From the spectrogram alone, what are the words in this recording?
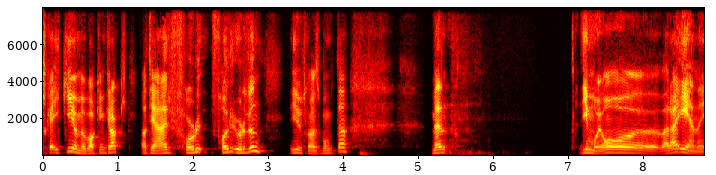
skal jeg ikke gjemme bak en krakk, at jeg er for, for ulven i utgangspunktet. Men de må jo være enig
